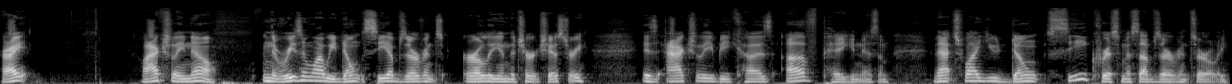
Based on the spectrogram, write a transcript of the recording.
right? Well, actually, no. And the reason why we don't see observance early in the church history is actually because of paganism. That's why you don't see Christmas observance early.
